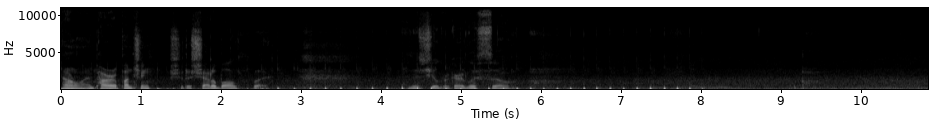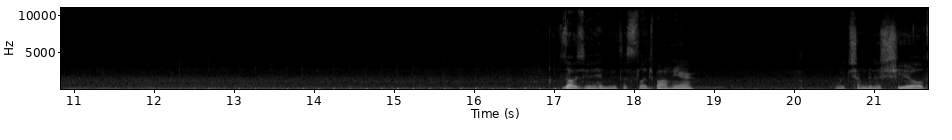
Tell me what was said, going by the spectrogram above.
I don't know. I'm power punching. Should have shadow balled, but he's shield regardless. So He's always gonna hit me with a sludge bomb here. Which I'm gonna shield.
